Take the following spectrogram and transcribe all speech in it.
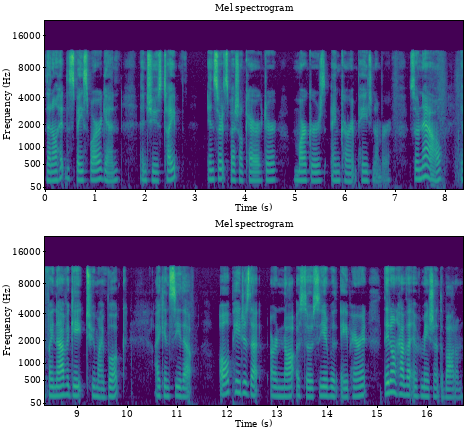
Then I'll hit the spacebar again and choose type, insert special character, markers, and current page number. So now, if I navigate to my book, I can see that all pages that are not associated with a parent, they don't have that information at the bottom.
